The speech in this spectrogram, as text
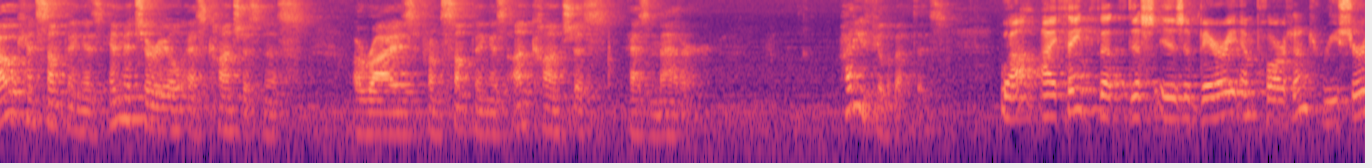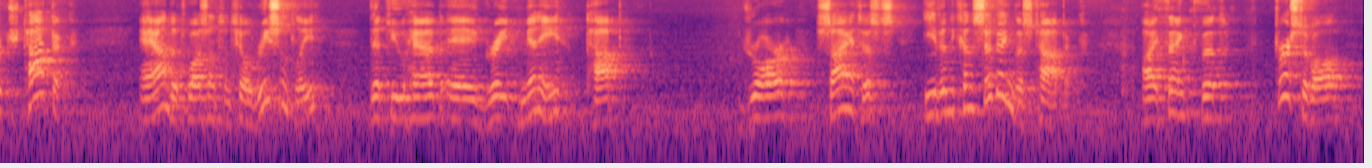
how can something as immaterial as consciousness arise from something as unconscious as matter? How do you feel about this? Well, I think that this is a very important research topic. And it wasn't until recently that you had a great many top drawer scientists even considering this topic. I think that, first of all,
